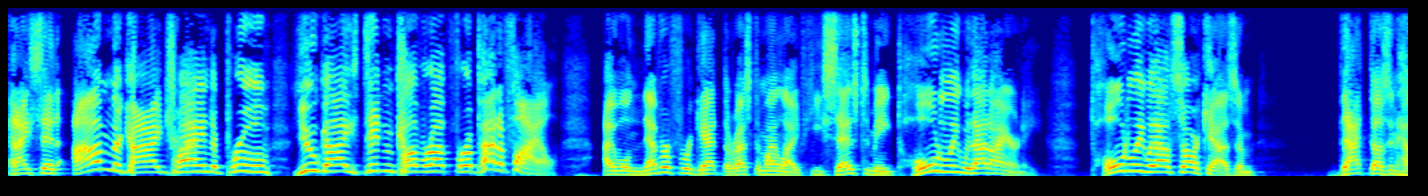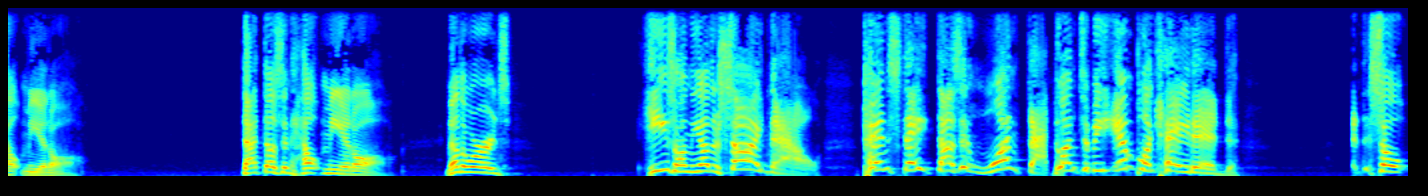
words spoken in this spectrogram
And I said, I'm the guy trying to prove you guys didn't cover up for a pedophile. I will never forget the rest of my life. He says to me, totally without irony, totally without sarcasm, that doesn't help me at all. That doesn't help me at all. In other words, he's on the other side now. Penn State doesn't want that, one to be implicated. So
